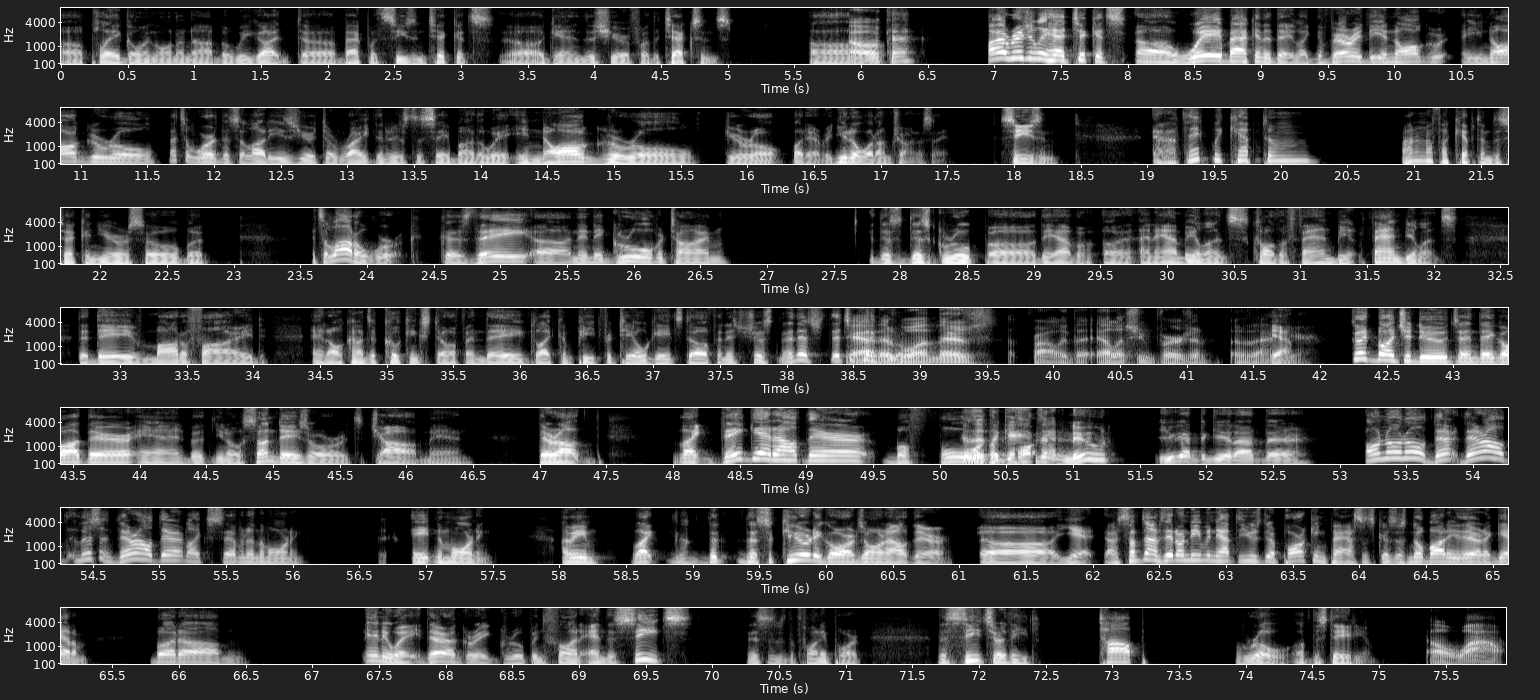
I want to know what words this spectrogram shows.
uh, play going on or not. But we got uh, back with season tickets uh, again this year for the Texans. Um, oh, okay. I originally had tickets uh, way back in the day, like the very the inaugural inaugural. That's a word that's a lot easier to write than it is to say. By the way, inaugural, inaugural, whatever. You know what I'm trying to say. Season, and I think we kept them. I don't know if I kept them the second year or so, but it's a lot of work because they uh, and then they grew over time. This this group uh, they have a, a, an ambulance called the fan fanbulance that they've modified and all kinds of cooking stuff, and they like compete for tailgate stuff, and it's just and that's that's a yeah, good there's group. one. There's probably the LSU version of that Yeah. here. good bunch of dudes, and they go out there and but you know Sundays or it's a job, man. They're out like they get out there before the the par- game's at noon, you got to get out there. Oh no, no, they're they're out. Listen, they're out there at like seven in the morning, eight in the morning. I mean, like the the security guards aren't out there uh yet. Uh, sometimes they don't even have to use their parking passes because there's nobody there to get them. But um, anyway, they're a great group and fun. And the seats, this is the funny part, the seats are the top row of the stadium. Oh wow.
